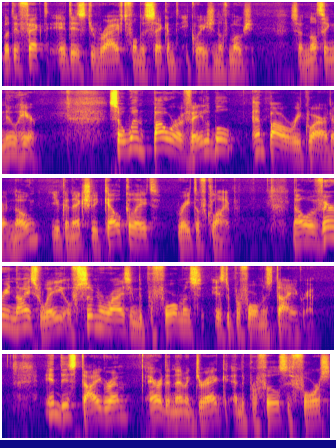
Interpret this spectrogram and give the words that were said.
but in fact it is derived from the second equation of motion. So nothing new here. So when power available and power required are known, you can actually calculate rate of climb. Now a very nice way of summarizing the performance is the performance diagram. In this diagram, aerodynamic drag and the propulsive force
